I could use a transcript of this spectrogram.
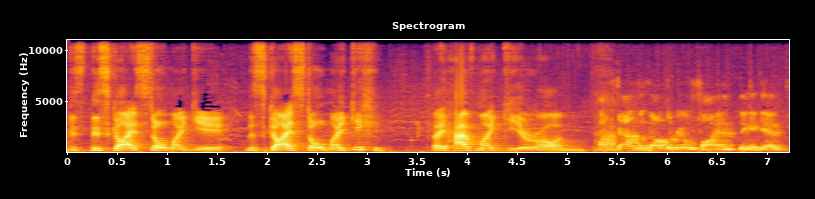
This this guy stole my gear. This guy stole my gear. They have my gear on. I found the not the real Vian thing again.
